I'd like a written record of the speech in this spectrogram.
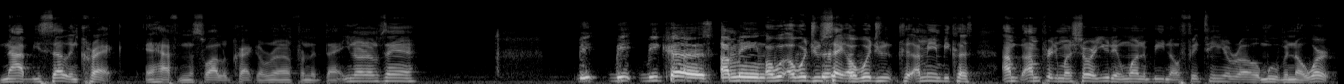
not be selling crack and having to swallow crack and run from the thing? You know what I'm saying? Be, be, because I mean, Or, or would you The- say, or would you? 'cause, I mean, because I'm I'm pretty much sure you didn't want to be no 15 year old moving no work.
